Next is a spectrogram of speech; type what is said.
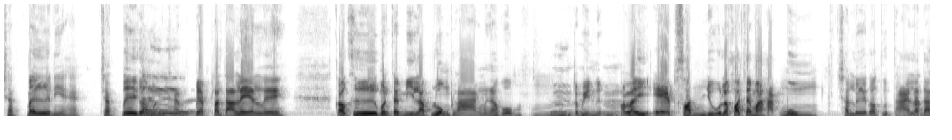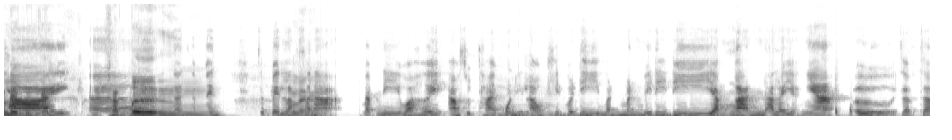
Shutter เนี่ยครับ Shutter เก็เหมือนกันออแบบลัดดาแลนด์เลย ก็คือมันจะมีลับลวงพรางนะครับผมอืมอืมจะมีนๆๆอะไรแอบซ่อนอยู่แล้วเขาจะมาหักมุมเฉลยตอนสุดท้ายตลัอดนดาแลนด์ทเหมือน้ากันยอา Shutter อืแต่จะมเป็นจะเป็นนั่ลันกแหละษคณะรับแบบนี้ว่าเฮ้ยอ้าวสุดท้ายอืคนที่เราคิดมว่าดีมันมันไม่ได้ดีอย่างงั้นอะไรอย่างเงี้ย เออ จะจะ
